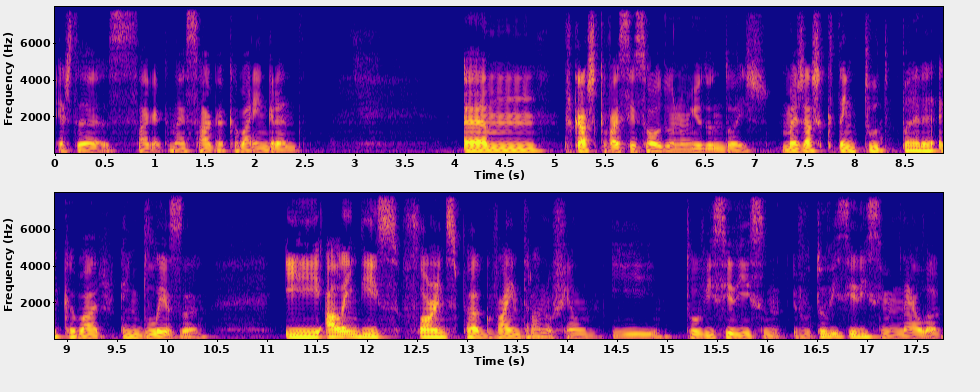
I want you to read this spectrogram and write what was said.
esta saga, que não é saga, acabar em grande. Um, porque acho que vai ser só o Dune 1 e o Dune 2, mas acho que tem tudo para acabar em beleza. E além disso, Florence Pugh vai entrar no filme e estou viciadíssimo, estou viciadíssimo nela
